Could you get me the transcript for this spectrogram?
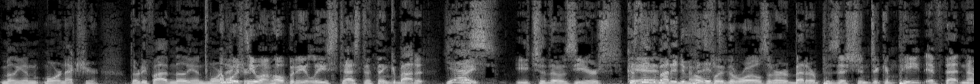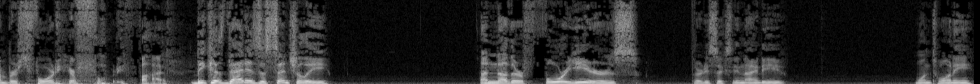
million more next year, thirty five million more I'm with year. you. I'm hoping he at least has to think about it. Yes. Right? Each of those years. Because think about it, hopefully the Royals are in a better position to compete if that number's 40 or 45. because that is essentially another four years 30 60 90 120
